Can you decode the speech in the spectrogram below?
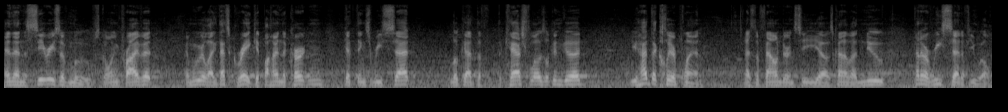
and then the series of moves, going private, and we were like, that's great, get behind the curtain, get things reset, look at the, the cash flows looking good, you had that clear plan as the founder and CEO. It's kind of a new, kind of a reset, if you will.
